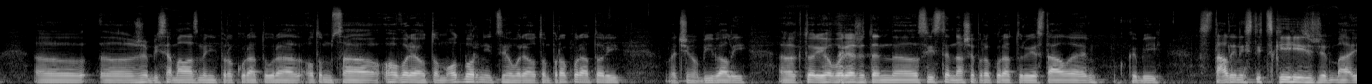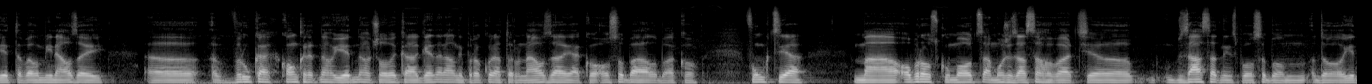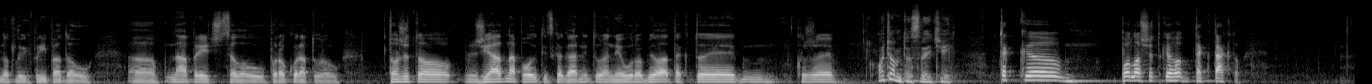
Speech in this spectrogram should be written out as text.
že by sa mala zmeniť prokuratúra. O tom sa hovoria o tom odborníci, hovoria o tom prokurátori, väčšinou bývalí, ktorí hovoria, že ten systém našej prokuratúry je stále ako keby stalinistický, že je to veľmi naozaj v rukách konkrétneho jedného človeka generálny prokurátor naozaj ako osoba alebo ako funkcia má obrovskú moc a môže zasahovať e, zásadným spôsobom do jednotlivých prípadov e, naprieč celou prokuratúrou. To, že to žiadna politická garnitúra neurobila, tak to je akože... O čom to svedčí? Tak podľa všetkého, tak takto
